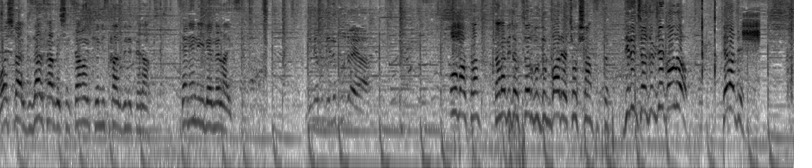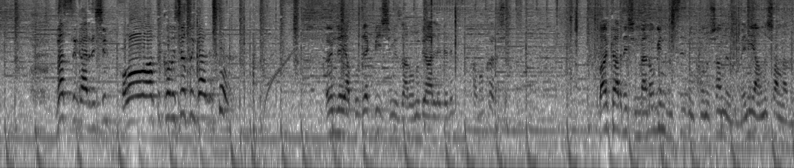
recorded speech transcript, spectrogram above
Boş ver güzel kardeşim sen o temiz kalbini ferah. tut. Sen en iyilerine layıksın. Yine bu deli burada ya. Oğlum Hasan sana bir doktor buldum var ya çok şanslısın. Dilin çözülecek oğlum. Gel hadi. Nasılsın kardeşim? Oo artık konuşuyorsun kardeşim. Önce yapılacak bir işimiz var onu bir halledelim. Tamam kardeşim. Bak kardeşim ben o gün dilsizdim konuşamıyordum. Beni yanlış anladın.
